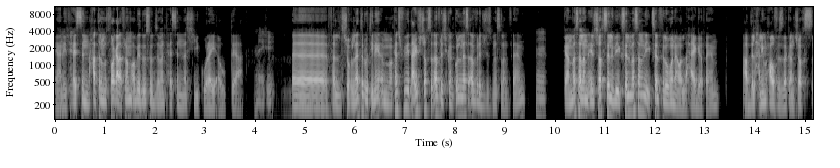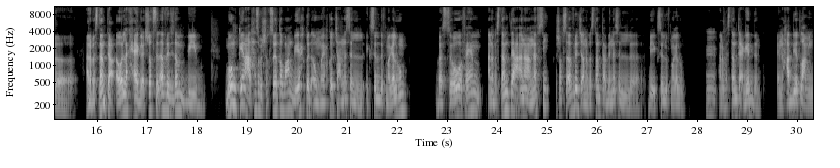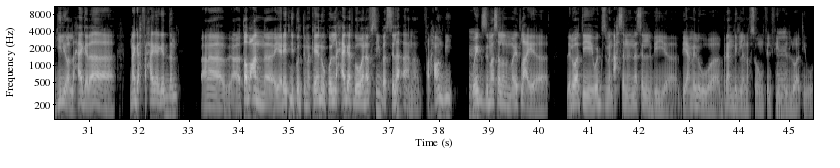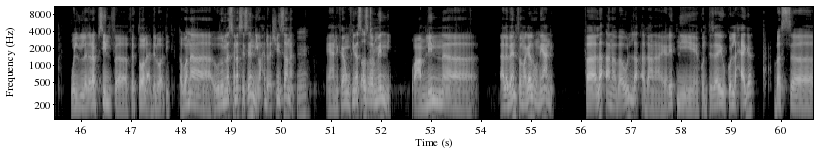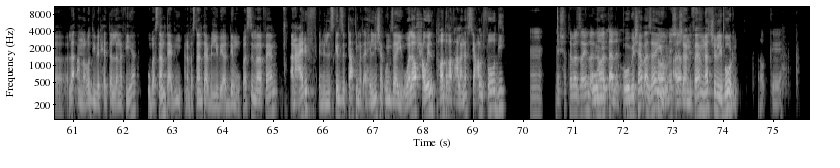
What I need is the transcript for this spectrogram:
يعني ماشي. تحس إن حتى لما تتفرج على أفلام أبيض وأسود زمان تحس إن الناس شيك ورايقة وبتاع. ماشي. آه فالشغلانات الروتينية ما كانش فيه تعريف الشخص ال average كان كل الناس averages مثلا فاهم. كان مثلا الشخص اللي بي excel مثلا ي excel في الغنى ولا حاجة فاهم؟ عبد الحليم حافظ ده كان شخص آه، أنا بستمتع. أقول لك حاجة الشخص ال average ده بي ممكن على حسب الشخصية طبعا بيحقد أو ما يحقدش على الناس اللي excelled في مجالهم بس هو فاهم أنا بستمتع أنا عن نفسي كشخص average أنا بستمتع بالناس اللي بي excel وا في مجالهم. أنا بستمتع جدا إن حد يطلع من جيلي ولا حاجة ده نجح في حاجة جدا أنا طبعا يا ريتني كنت مكانه وكل حاجة جوه نفسي بس لأ أنا فرحان بيه. ويجز مثلا لما يطلع. دلوقتي ويجز من أحسن الناس اللي بي... بيعملوا branding لنفسهم في ال field مم. دلوقتي و... وال rap scene في... في الطالع دلوقتي. طب أنا ودول ناس في نفس سني 21 سنة. مم. يعني فاهم؟ وفي ناس أصغر مني وعاملين آه، قلبان في مجالهم يعني. فلا أنا بقول لا ده أنا يا ريتني كنت زيه وكل حاجة بس آه، لا أنا راضي بالحتة اللي أنا فيها وبستمتع بيه. أنا بستمتع باللي بيقدمه. بس ما فاهم؟ أنا عارف إن ال skills بتاعتي ما تأهلنيش أكون زيه ولو حاولت هضغط على نفسي على الفاضي. مش هتبقى زيه لأن هو وب- talent ومش هبقى زيه مش عشان average. فاهم naturally born okay.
